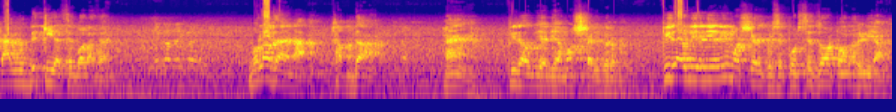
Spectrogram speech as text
কার মধ্যে কি আছে বলা যায় না। বলা যায় না। সাবধান। হ্যাঁ ফিরাউলিয়া নিয়ে মস্কারি করো না। ফিরাউলিয়া নিয়ে নিয়ে মস্কারি করছে করছে জট ওয়ালারে নিয়ে আনা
